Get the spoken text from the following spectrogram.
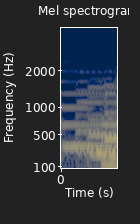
you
